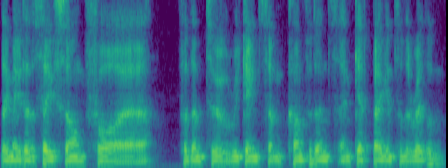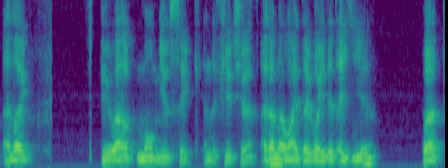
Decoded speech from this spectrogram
they made it a safe song for uh, for them to regain some confidence and get back into the rhythm and like spew out more music in the future. I don't know why they waited a year, but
